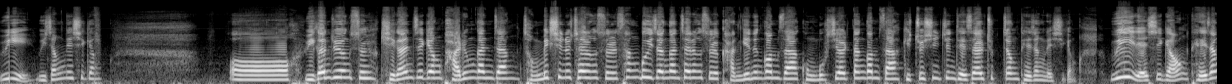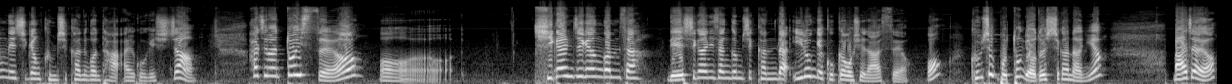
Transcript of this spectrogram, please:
위, 위장내시경. 어, 위간조영술, 기간지경, 발흉간장, 정맥신호 촬영술, 상부위장관 촬영술, 간기능 검사, 공복시 혈당 검사, 기초신진 대사율 측정, 대장내시경. 위 내시경, 대장내시경 금식하는 건 다 알고 계시죠? 하지만 또 있어요. 어, 기간지경 검사 4시간 이상 금식한다. 이런 게 국가고시에 나왔어요. 어? 금식 보통 8시간 아니야? 맞아요.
